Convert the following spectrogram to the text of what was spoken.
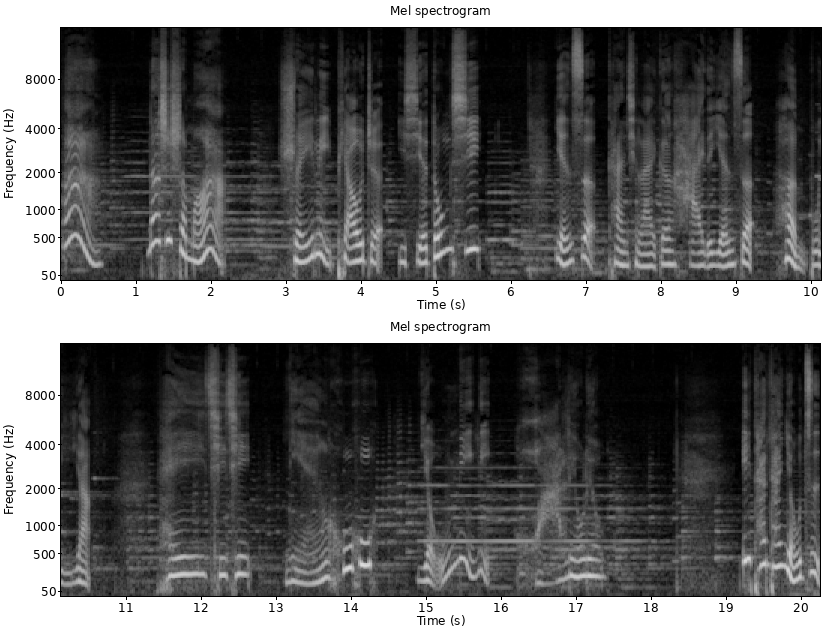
啊，那是什么啊？水里飘着一些东西，颜色看起来跟海的颜色很不一样，黑漆漆、黏糊糊、油腻腻、滑溜溜，一滩滩油渍。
